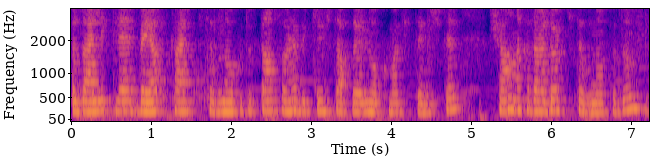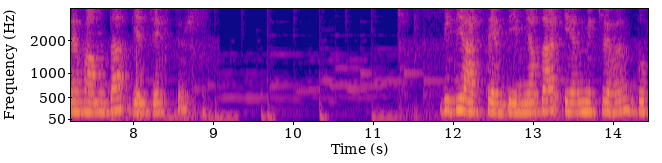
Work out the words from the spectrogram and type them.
Özellikle Beyaz Kalp kitabını okuduktan sonra bütün kitaplarını okumak istemiştim. Şu ana kadar 4 kitabını okudum. Devamı da gelecektir. Bir diğer sevdiğim yazar Ian McEwan. Bu,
